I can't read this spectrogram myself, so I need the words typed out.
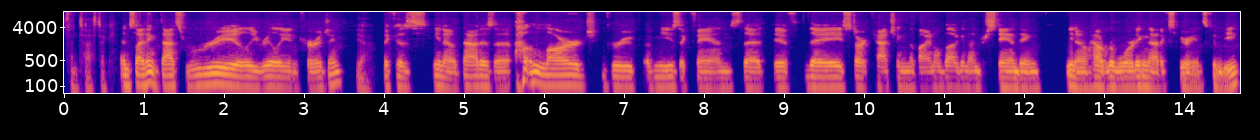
Fantastic. And so I think that's really, really encouraging. Yeah. Because, you know, that is a, a large group of music fans that if they start catching the vinyl bug and understanding, you know, how rewarding that experience can be,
